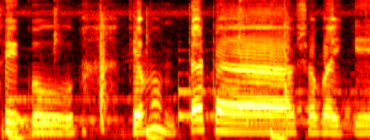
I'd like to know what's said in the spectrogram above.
থেকো। কেমন? টাটা সবাইকে।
